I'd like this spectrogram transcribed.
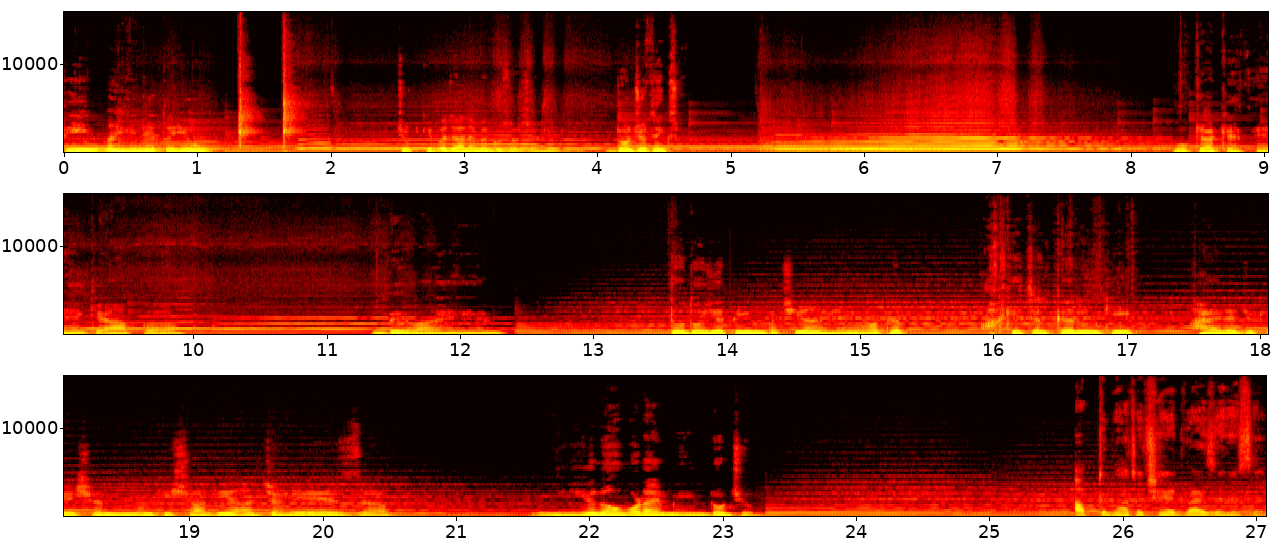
तीन महीने तो यूँ चुटकी बजाने में गुजर जाएँगे। डोंट यू थिंक वो क्या कहते हैं कि आप बेवा हैं? दो दो यतीम बच्चियाँ हैं और फिर आगे चलकर उनकी हायर एजुकेशन उनकी शादियाँ जहेज you know what I mean don't you आप तो बहुत अच्छे एडवाइजर हैं सर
